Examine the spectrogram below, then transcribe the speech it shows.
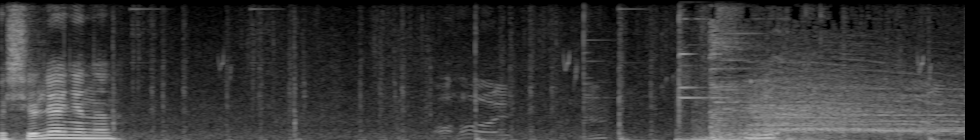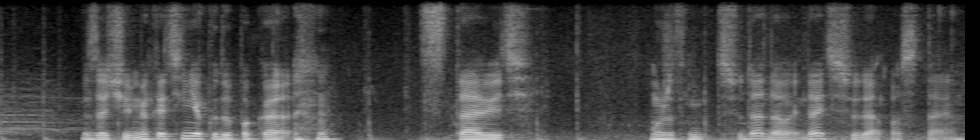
Поселянина. Зачем? Мне, кстати, некуда пока ставить. Может, сюда давай? Давайте сюда поставим.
